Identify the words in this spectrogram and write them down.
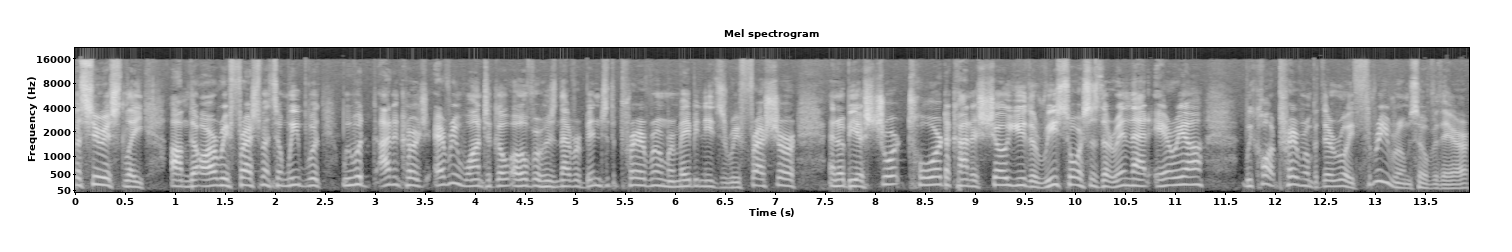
but seriously, um, there are refreshments, and we would, we would, I'd encourage everyone to go over who's never been to the prayer room or maybe needs a refresher. And it'll be a short tour to kind of show you the resources that are in that area. We call it prayer room, but there are really three rooms over there.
